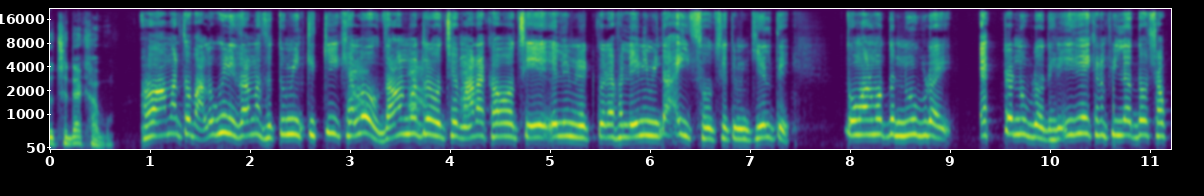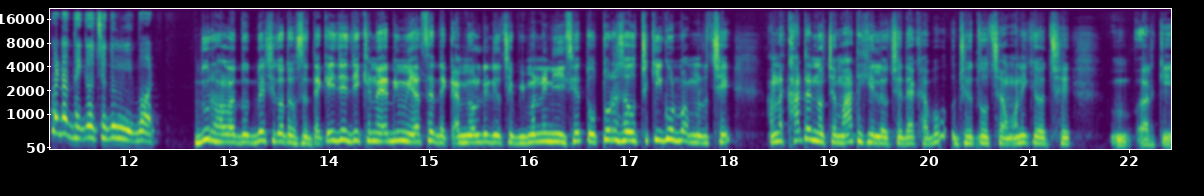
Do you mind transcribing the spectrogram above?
হচ্ছে দেখাবো। আমার তো ভালো করে জানা আছে, তুমি কি কি খেলো? জামার মাত্র হচ্ছে মারা খাওয়া হচ্ছে এলিমিনেট করে ফেলে এনিমিটা আইস হচ্ছে তুমি খেলতে। তোমার মতো নুবরাই একটা নুবরা দেখি এই যে এখানে পিলার দাও, সবকটা থেকে হচ্ছে তুমি বট দূর হালা দুধ বেশি কথা হচ্ছে। দেখ, এই যে যেখানে অ্যানিমি আছে, দেখ, আমি অলরেডি হচ্ছে বিমানে নিয়েছে তো তোরা হচ্ছে কী করব? আমরা হচ্ছে আমরা খাটে না হচ্ছে, মাঠে খেলে হচ্ছে দেখাবো। যেহেতু হচ্ছে অনেকে হচ্ছে আর কি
